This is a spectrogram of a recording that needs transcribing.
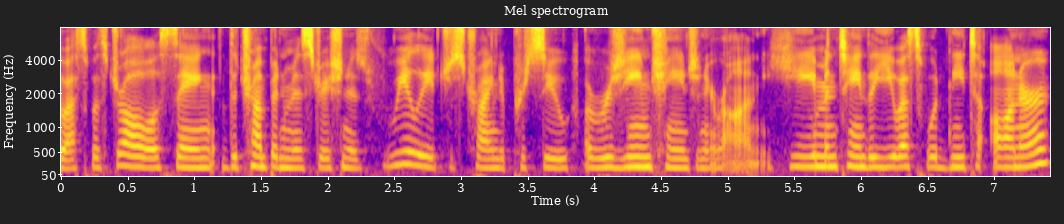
U.S. withdrawal, saying the Trump administration is really just trying to pursue a regime change in Iran. He maintained the U.S. would need to honor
